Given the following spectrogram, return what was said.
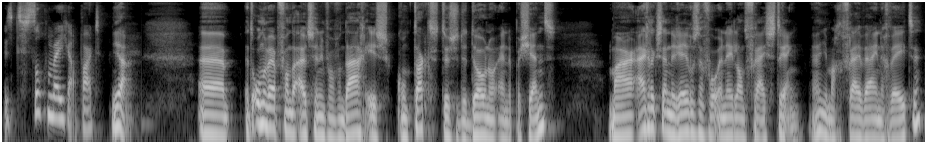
het is toch een beetje apart. Ja, uh, het onderwerp van de uitzending van vandaag is contact tussen de donor en de patiënt. Maar eigenlijk zijn de regels daarvoor in Nederland vrij streng. Je mag vrij weinig weten.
